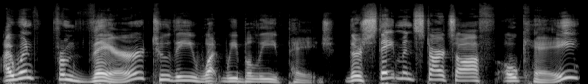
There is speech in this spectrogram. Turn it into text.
I went from there to the What We Believe page. Their statement starts off okay.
